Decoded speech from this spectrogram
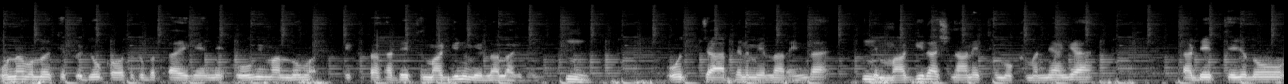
ਉਹਨਾਂ ਵੱਲੋਂ ਇੱਥੇ ਜੋ ਕੌਤਕ ਬਤਾਏ ਗਏ ਨੇ ਉਹ ਵੀ ਮੰਨ ਲਓ ਇੱਕ ਤਾਂ ਸਾਡੇ ਇੱਥੇ ਮਾਗੀ ਨੂੰ ਮੇਲਾ ਲੱਗਦਾ ਜੀ। ਹੂੰ। ਉਹ 4 ਦਿਨ ਮੇਲਾ ਰਹਿੰਦਾ ਹੈ ਤੇ ਮਾਗੀ ਦਾ ਇਸ਼ਨਾਨ ਇੱਥੇ ਮੁੱਖ ਮੰਨਿਆ ਗਿਆ। ਸਾਡੇ ਇੱਥੇ ਜਦੋਂ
